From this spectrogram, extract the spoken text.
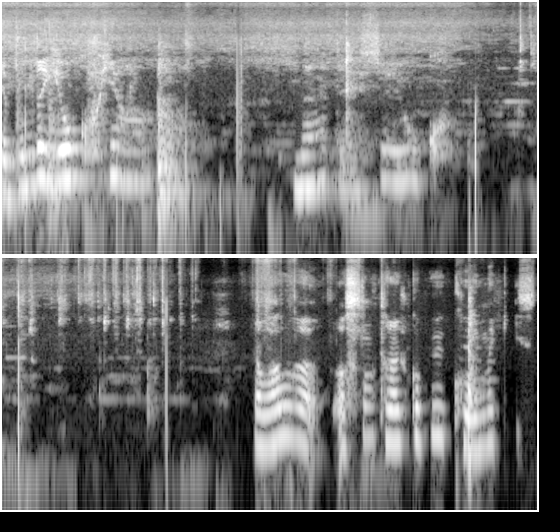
E bunda yok ya. Neredeyse yok. Ya valla aslında tıraş köpüğü koymak ist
